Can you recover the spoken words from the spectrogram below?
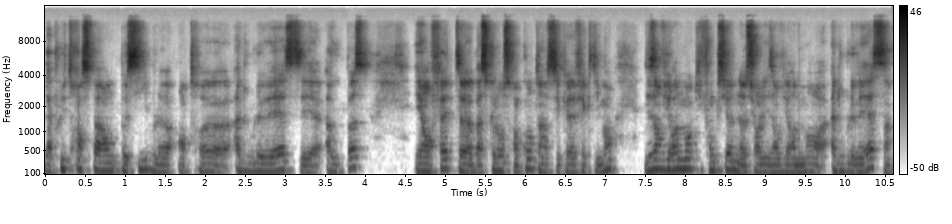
la plus transparente possible entre euh, AWS et Outpost. Et en fait, euh, bah, ce que l'on se rend compte, hein, c'est qu'effectivement, des environnements qui fonctionnent sur les environnements AWS,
